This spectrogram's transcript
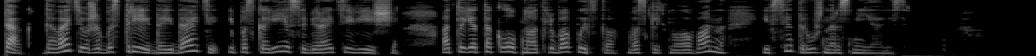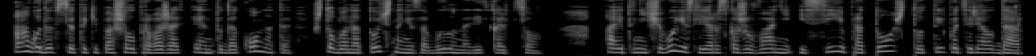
«Так, давайте уже быстрее доедайте и поскорее собирайте вещи, а то я так лопну от любопытства», — воскликнула Ванна, и все дружно рассмеялись. Агуда все-таки пошел провожать Энту до комнаты, чтобы она точно не забыла надеть кольцо. «А это ничего, если я расскажу Ване и Сии про то, что ты потерял дар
